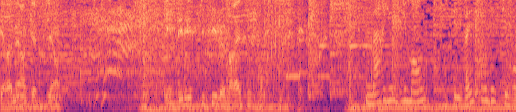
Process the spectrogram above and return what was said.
et remet en question. Il démystifie le vrai du faux. Mario Dumont et Vincent Dessureau.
